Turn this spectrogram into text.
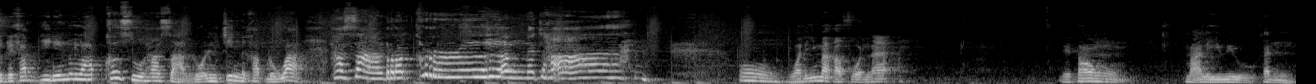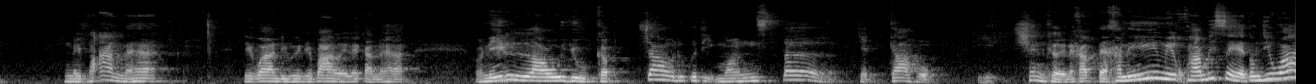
สวัสดีครับยินดีต้อนรับเข้าสู่ฮาสารรถเอนจินนะครับ หรือว่าฮาสารรถเครื่องนะจ๊ะโอ้วันนี้มากับฝนแล้วเดี๋ยวต้องมารีวิวกันในบ้านนะฮะเรียกว่ารีวิวในบ้านเลยแล้วกันนะฮะวันนี้เราอยู่กับเจ้าดูกติมอนสเตอร์796 อีกเช่นเคยนะครับ แต่คันนี้มีความพิเศษตรงที่ว่า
